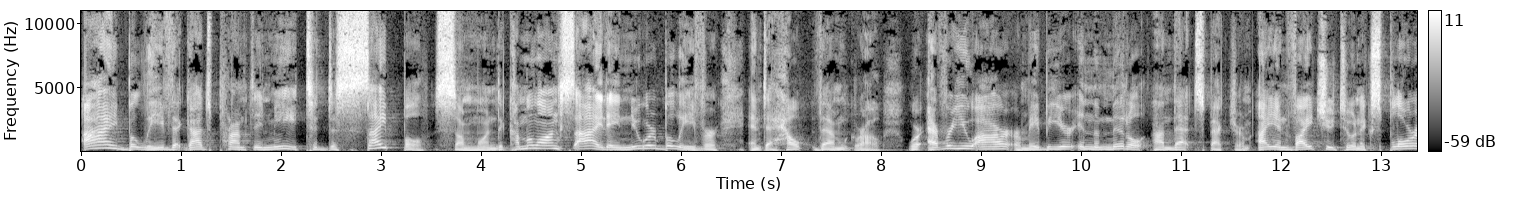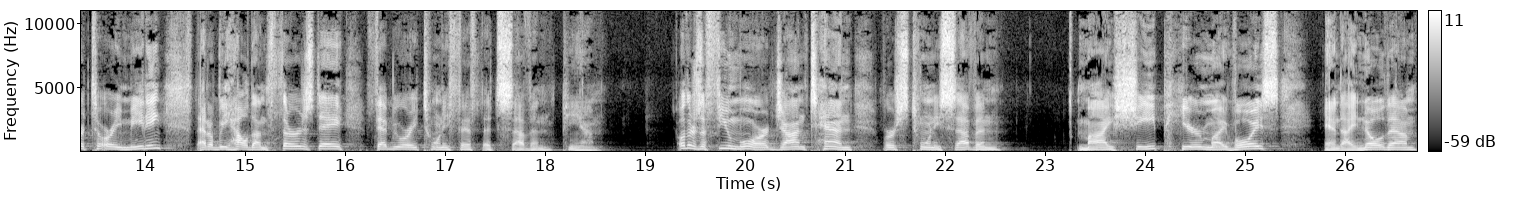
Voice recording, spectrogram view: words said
I believe that God's prompting me to disciple someone, to come alongside a newer believer and to help them grow. Wherever you are, or maybe you're in the middle on that spectrum, I invite you to an exploratory meeting that'll be held on Thursday, February 25th at 7 p.m. Oh, there's a few more. John 10, verse 27. My sheep hear my voice, and I know them,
